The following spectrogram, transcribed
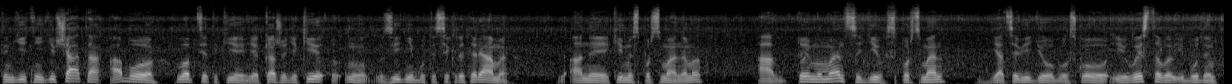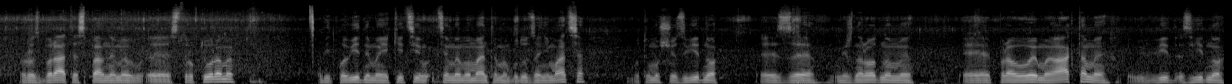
тендітні дівчата, або хлопці такі, як кажуть, які ну, згідні бути секретарями, а не якимись спортсменами. А в той момент сидів спортсмен. Я це відео обов'язково і виставив, і будемо розбирати з певними е, структурами відповідними, які цими моментами будуть займатися, бо тому що згідно з міжнародними е, правовими актами, від, згідно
